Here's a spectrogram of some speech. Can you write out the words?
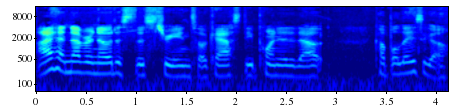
I had never noticed this tree until Cassidy pointed it out a couple days ago.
